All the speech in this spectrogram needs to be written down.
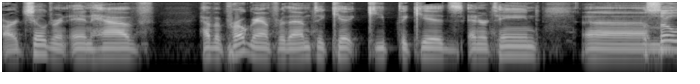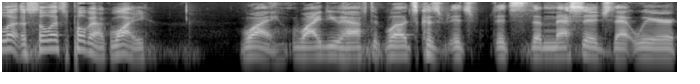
our children and have have a program for them to ki- keep the kids entertained. Um, So let so let's pull back. Why? why? Why do you have to? Well, it's because it's it's the message that we're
